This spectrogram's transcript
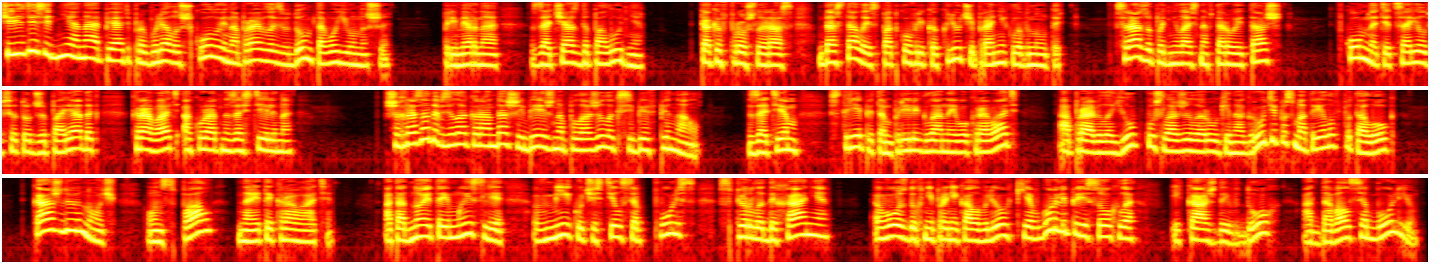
Через десять дней она опять прогуляла школу и направилась в дом того юноши. Примерно за час до полудня. Как и в прошлый раз, достала из-под коврика ключ и проникла внутрь. Сразу поднялась на второй этаж. В комнате царил все тот же порядок, кровать аккуратно застелена. Шахразада взяла карандаш и бережно положила к себе в пенал. Затем с трепетом прилегла на его кровать, оправила юбку, сложила руки на грудь и посмотрела в потолок. Каждую ночь он спал на этой кровати. От одной этой мысли вмиг участился пульс, сперло дыхание, воздух не проникал в легкие, в горле пересохло, и каждый вдох отдавался болью.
